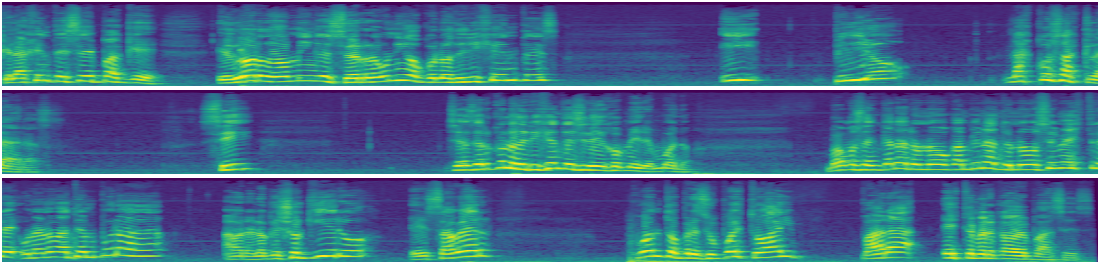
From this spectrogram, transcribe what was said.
que la gente sepa que Eduardo Domínguez se reunió con los dirigentes y pidió las cosas claras. ¿Sí? Se acercó a los dirigentes y le dijo, miren, bueno, Vamos a encarar un nuevo campeonato, un nuevo semestre, una nueva temporada. Ahora, lo que yo quiero es saber cuánto presupuesto hay para este mercado de pases.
